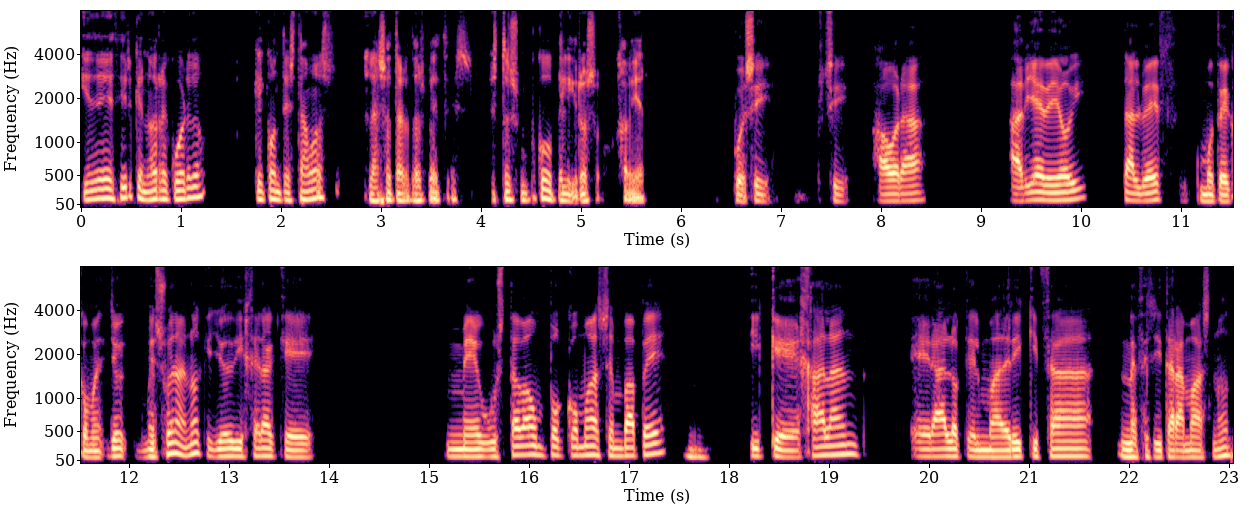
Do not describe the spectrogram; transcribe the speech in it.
Y he de decir que no recuerdo qué contestamos las otras dos veces. Esto es un poco peligroso, Javier. Pues sí, sí. Ahora, a día de hoy, tal vez, como te comenté, yo, me suena, ¿no? Que yo dijera que me gustaba un poco más Mbappé Mm. y que Haaland era lo que el Madrid quizá necesitara más, ¿no?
